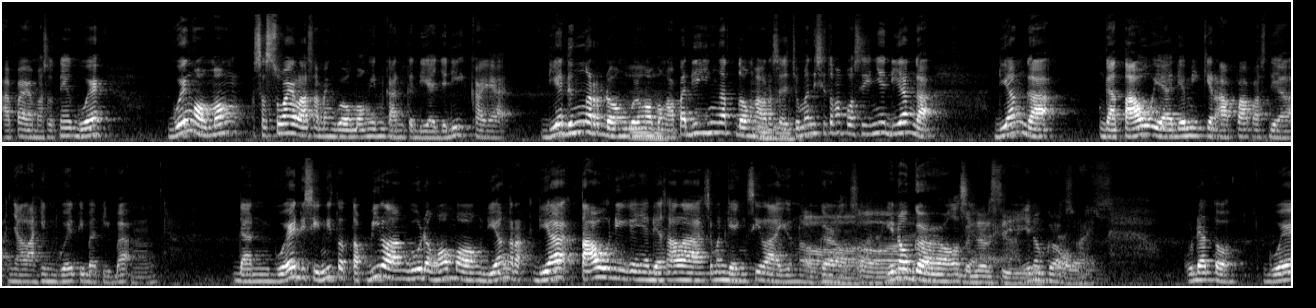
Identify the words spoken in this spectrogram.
apa ya maksudnya gue gue ngomong sesuai lah sama yang gue omongin kan ke dia. Jadi kayak dia denger dong gue ngomong apa dia inget dong harusnya. Cuman di situ kan posisinya dia nggak dia nggak nggak tahu ya dia mikir apa pas dia nyalahin gue tiba-tiba dan gue di sini tetap bilang gue udah ngomong dia ngera- dia tahu nih kayaknya dia salah cuman gengsi lah you know Oh. girls. Oh, you know girls bener ya, sih. you know girls right. Udah tuh gue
